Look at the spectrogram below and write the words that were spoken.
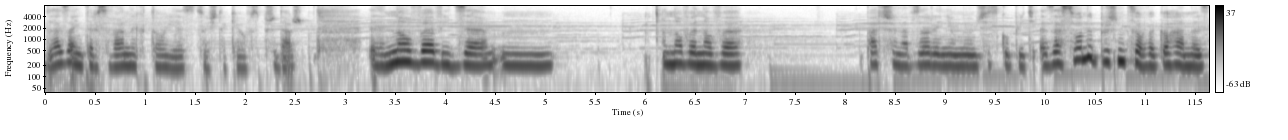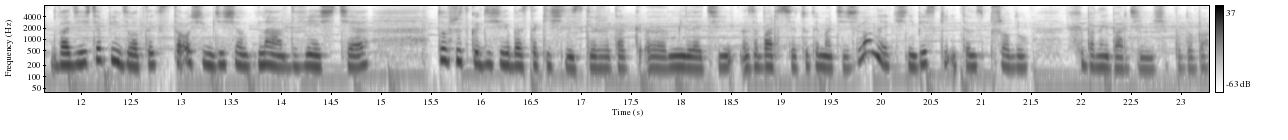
dla zainteresowanych to jest coś takiego w sprzedaży. E, nowe widzę, mm, nowe, nowe Patrzę na wzory, nie umiem się skupić. Zasłony prysznicowe, kochane, jest 25 zł, 180 na 200. To wszystko dzisiaj chyba jest takie śliskie, że tak e, mi leci. Zobaczcie, tutaj macie zielony, jakiś niebieski i ten z przodu chyba najbardziej mi się podoba.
